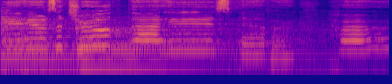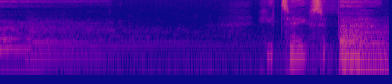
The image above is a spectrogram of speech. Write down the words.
Here's the truth that he's never heard. He takes her back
